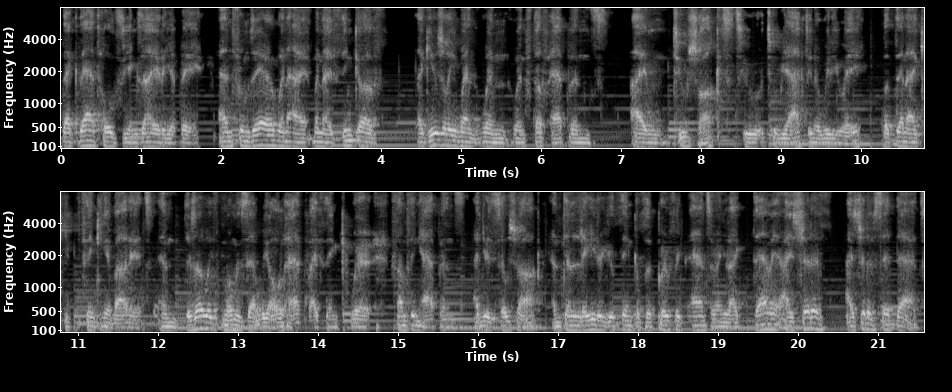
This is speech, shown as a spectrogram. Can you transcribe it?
Like that holds the anxiety at bay. And from there when I when I think of like usually when when when stuff happens I'm too shocked to to react in a witty way. But then I keep thinking about it, and there's always moments that we all have, I think, where something happens and you're so shocked, and then later you think of the perfect answer, and you're like, "Damn it, I should have, I should have said that."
